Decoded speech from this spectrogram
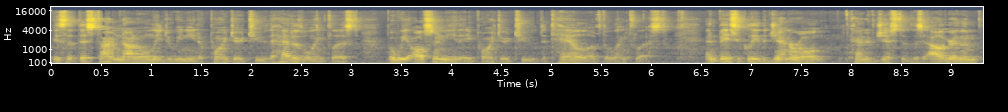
is that this time not only do we need a pointer to the head of the linked list, but we also need a pointer to the tail of the linked list. And basically the general kind of gist of this algorithm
